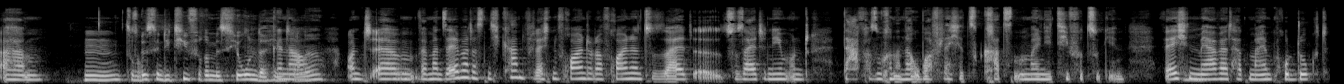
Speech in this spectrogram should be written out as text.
Ähm, Mhm, so ein bisschen die tiefere Mission dahinter. Genau. Ne? Und ähm, wenn man selber das nicht kann, vielleicht einen Freund oder Freundin zur Seite, äh, zur Seite nehmen und da versuchen, an der Oberfläche zu kratzen und mal in die Tiefe zu gehen. Welchen mhm. Mehrwert hat mein Produkt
